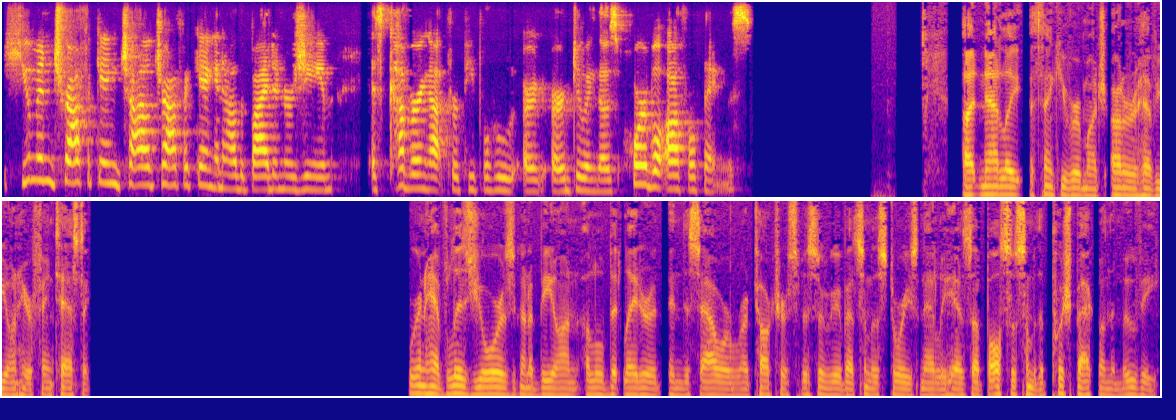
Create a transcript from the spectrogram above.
human trafficking, child trafficking, and how the Biden regime is covering up for people who are, are doing those horrible, awful things. Uh, Natalie, thank you very much. Honor to have you on here. Fantastic. We're going to have Liz Yore's going to be on a little bit later in this hour. Going to talk to her specifically about some of the stories Natalie has up, also some of the pushback on the movie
